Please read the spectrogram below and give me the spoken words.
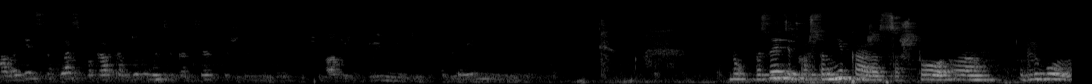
А в 11 классе пока продумывается концепция, что они будут учить. А, то есть повторение не будет? Ну, вы знаете, просто мне кажется, что э, в любом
